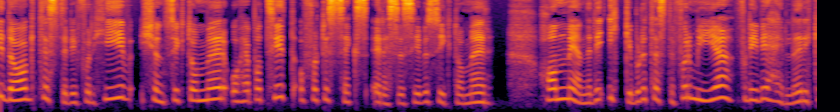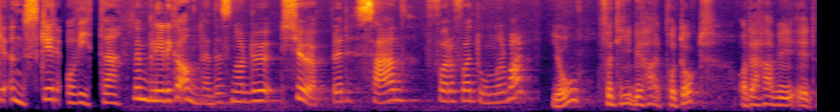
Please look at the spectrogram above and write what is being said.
I dag tester de for hiv, kjønnssykdommer og hepatitt og 46 recessive sykdommer. Han mener de ikke burde teste for mye, fordi vi heller ikke ønsker å vite. Men blir det ikke annerledes når du kjøper sæd for å få et donorbarn? Jo, fordi vi har et produkt, og der har vi et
